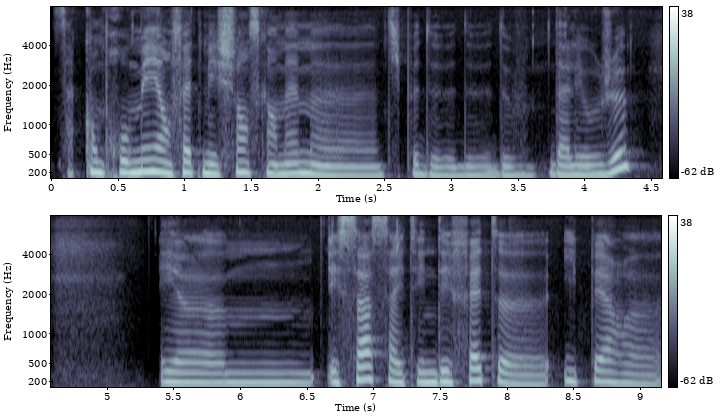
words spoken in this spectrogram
ça compromet en fait mes chances quand même euh, un petit peu d'aller de, de, au jeu. Et, euh, et, ça, ça a été une défaite hyper,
